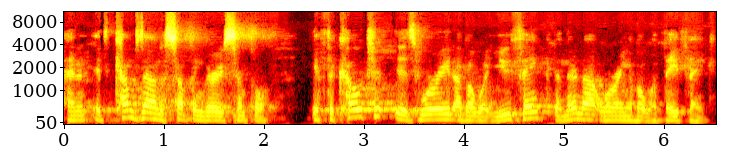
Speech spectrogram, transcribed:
and it comes down to something very simple. If the coach is worried about what you think, then they're not worrying about what they think.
